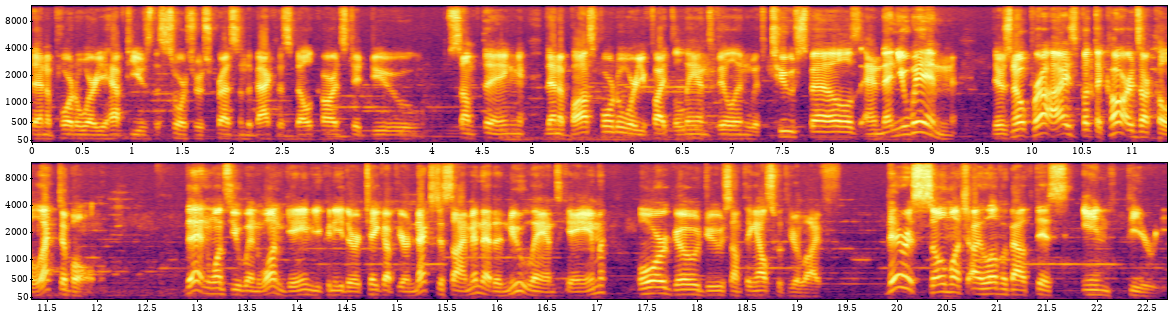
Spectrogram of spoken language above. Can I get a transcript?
then a portal where you have to use the Sorcerer's Crest on the back of the spell cards to do something, then a boss portal where you fight the land's villain with two spells, and then you win. There's no prize, but the cards are collectible. Then, once you win one game, you can either take up your next assignment at a new lands game or go do something else with your life. There is so much I love about this in theory.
